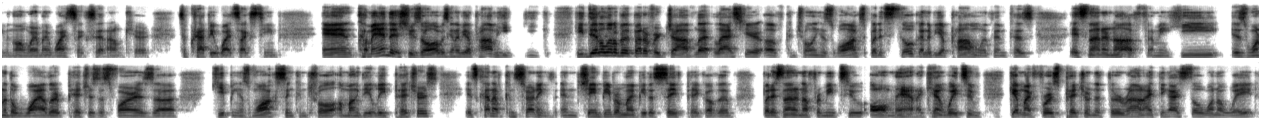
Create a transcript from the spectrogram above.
Even though I'm wearing my White Sox set, I don't care. It's a crappy White Sox team. And command issues are always going to be a problem. He, he he did a little bit better of a job last year of controlling his walks, but it's still going to be a problem with him because it's not enough. I mean, he is one of the wilder pitchers as far as uh, keeping his walks in control among the elite pitchers. It's kind of concerning. And Shane Bieber might be the safe pick of them, but it's not enough for me to. Oh man, I can't wait to get my first pitcher in the third round. I think I still want to wait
